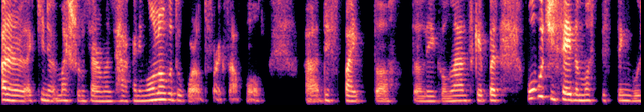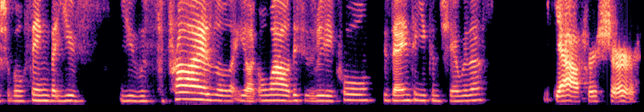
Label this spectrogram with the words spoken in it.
I don't know, like you know, mushroom ceremonies happening all over the world, for example, uh, despite the the legal landscape. But what would you say the most distinguishable thing that you've you was surprised or that you're like, oh wow, this is really cool? Is there anything you can share with us? Yeah, for sure.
